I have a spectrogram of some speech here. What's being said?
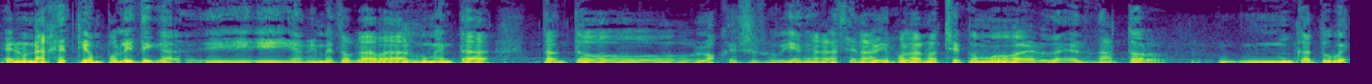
en una gestión política y, y a mí me tocaba argumentar tanto los que se subían al escenario por la noche como el, el dar toro. Nunca tuve,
